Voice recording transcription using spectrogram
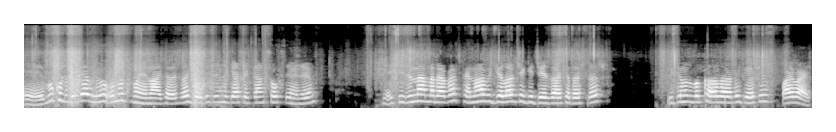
ee, bu kulübe gelmeyi unutmayın arkadaşlar. Görüşürüz gerçekten çok sevinirim. Sizinle beraber fena videolar çekeceğiz arkadaşlar. Videomuz bu kadardı. Görüşürüz. Bay bay.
